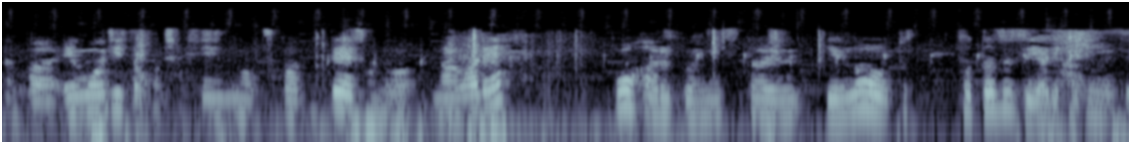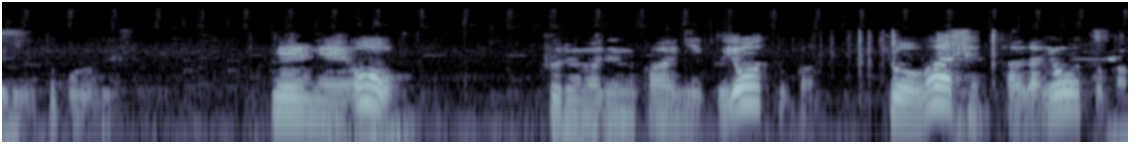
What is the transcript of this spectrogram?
なんか絵文字とか写真を使って、その流れをはるくんに伝えるっていうのをちょっとずつやり始めてるところです。ねえねえを車で迎えに行くよとか、今日はセンターだよとか、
